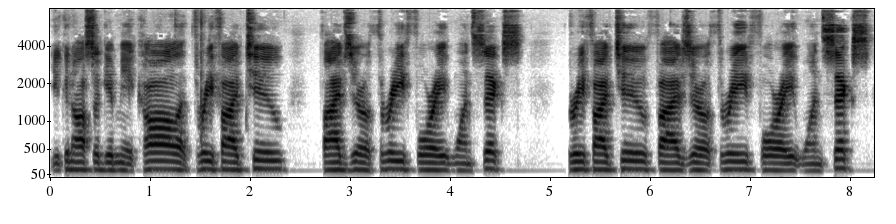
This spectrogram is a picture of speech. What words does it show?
You can also give me a call at 352 503 4816. 352 503 4816.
